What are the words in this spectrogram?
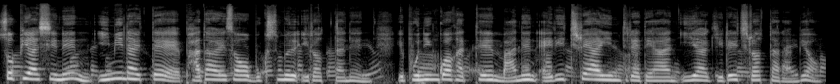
소피아 씨는 이민할 때 바다에서 목숨을 잃었다는 본인과 같은 많은 에리트레아인들에 대한 이야기를 들었다라며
